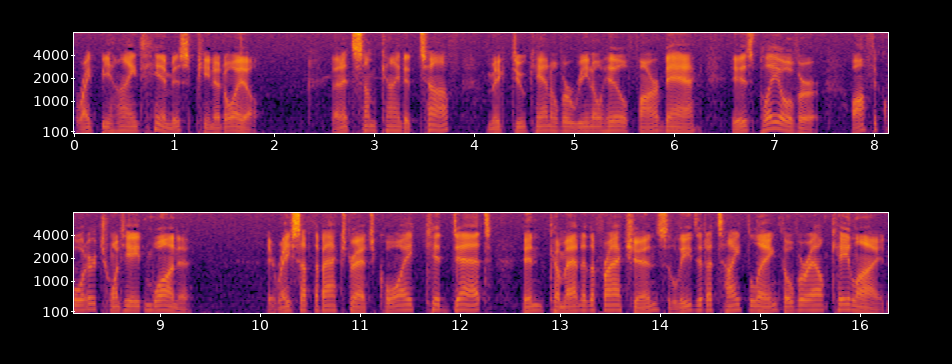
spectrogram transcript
Right behind him is Peanut Oil. Then it's some kind of tough. McDucan over Reno Hill far back is playover. Off the quarter, 28 and 1. They race up the backstretch. Coy Cadet in command of the fractions leads at a tight length over Al Kaline.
